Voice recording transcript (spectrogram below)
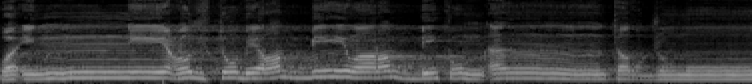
و اینی عذت بربی و ربکم ان ترجمون.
